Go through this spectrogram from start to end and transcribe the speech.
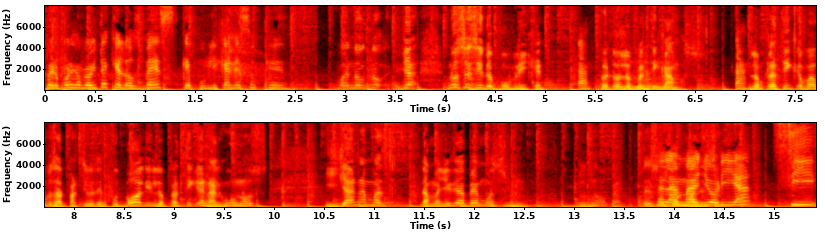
Pero por ejemplo, ahorita que los ves, que publican eso, que... Bueno, no, ya, no sé si lo publiquen, Ah, pero lo practicamos. ah, Lo ok. platican, vamos al partido de fútbol y lo practican algunos. Y ya nada más, la mayoría vemos. mm, Pues no, O sea, la mayoría sí,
